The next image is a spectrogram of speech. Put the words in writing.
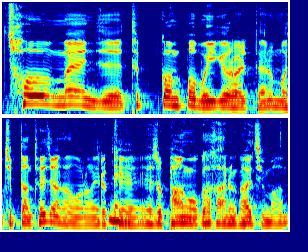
처음에 이제 특검법 의결할 때는 뭐 집단 퇴장하거나 이렇게 네. 해서 방어가 가능하지만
